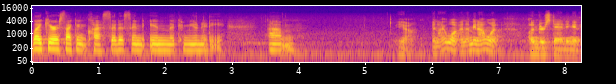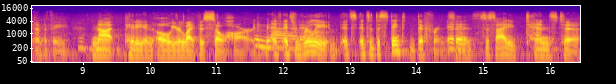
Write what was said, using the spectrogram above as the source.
like you're a second class citizen in the community. Um, Yeah, and I want, and I mean, I want understanding and empathy, not pity and oh, your life is so hard. It- it's really, it's it's a distinct difference. It and is. Society tends to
